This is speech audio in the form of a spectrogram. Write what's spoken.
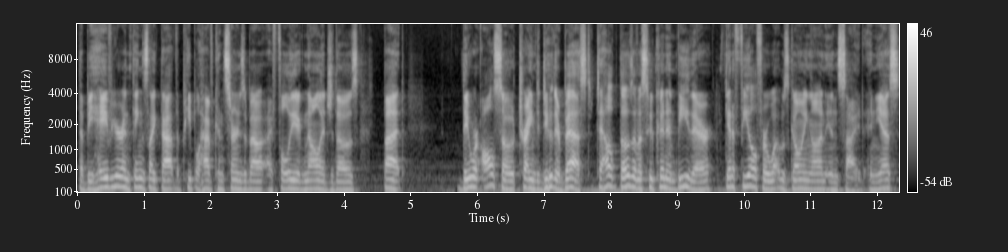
The behavior and things like that that people have concerns about, I fully acknowledge those, but they were also trying to do their best to help those of us who couldn't be there get a feel for what was going on inside. And yes,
